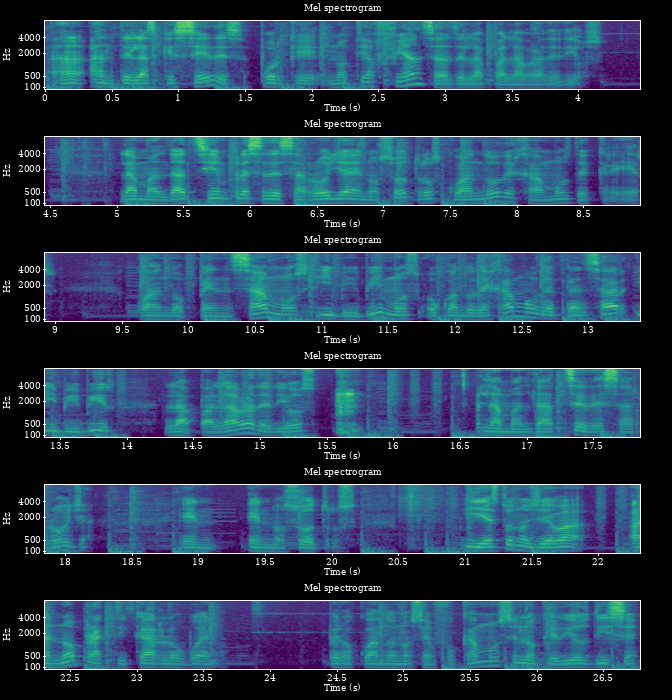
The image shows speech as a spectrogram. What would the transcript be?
ah, ante las que cedes, porque no te afianzas de la palabra de Dios. La maldad siempre se desarrolla en nosotros cuando dejamos de creer, cuando pensamos y vivimos o cuando dejamos de pensar y vivir la palabra de Dios, la maldad se desarrolla en, en nosotros. Y esto nos lleva a no practicar lo bueno. Pero cuando nos enfocamos en lo que Dios dice,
